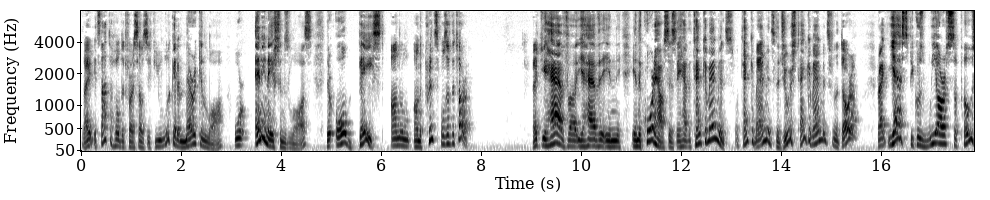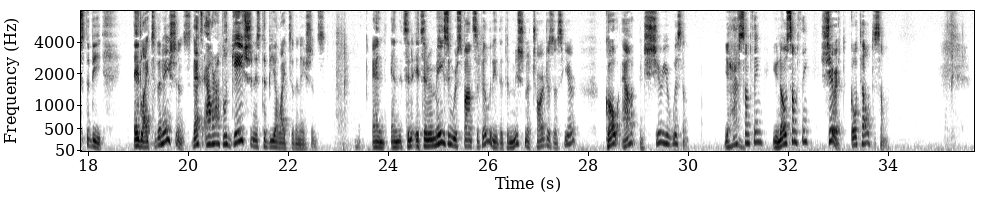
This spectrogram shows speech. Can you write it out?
Right? It's not to hold it for ourselves. If you look at American law or any nation's laws, they're all based on the on the principles of the Torah. Right? You have uh, you have in in the courthouses they have the Ten Commandments. Well, Ten Commandments, the Jewish Ten Commandments from the Torah, right? Yes, because we are supposed to be a light to the nations. That's our obligation is to be a light to the nations and and it's an it's an amazing responsibility that the Mishnah charges us here. Go out and share your wisdom. You have something, you know something, share it. Go tell it to someone.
